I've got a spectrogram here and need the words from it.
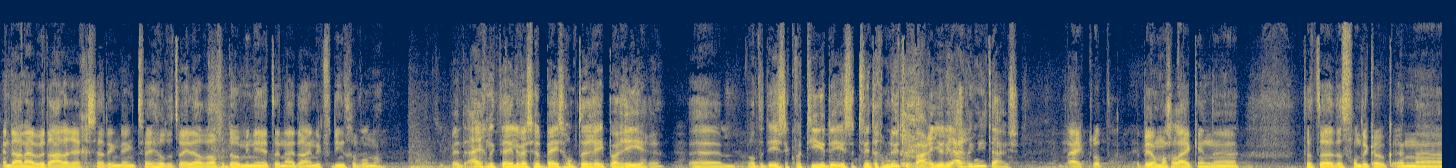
en daarna hebben we het aardig rechtgezet. Ik denk twee, heel de tweede helft wel gedomineerd en uiteindelijk verdiend gewonnen. Je bent eigenlijk de hele wedstrijd bezig om te repareren. Ehm, want het eerste kwartier, de eerste 20 minuten, waren jullie eigenlijk niet thuis. Nee, klopt. Daar heb je helemaal gelijk in. Dat, eh, dat vond ik ook. En, eh,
